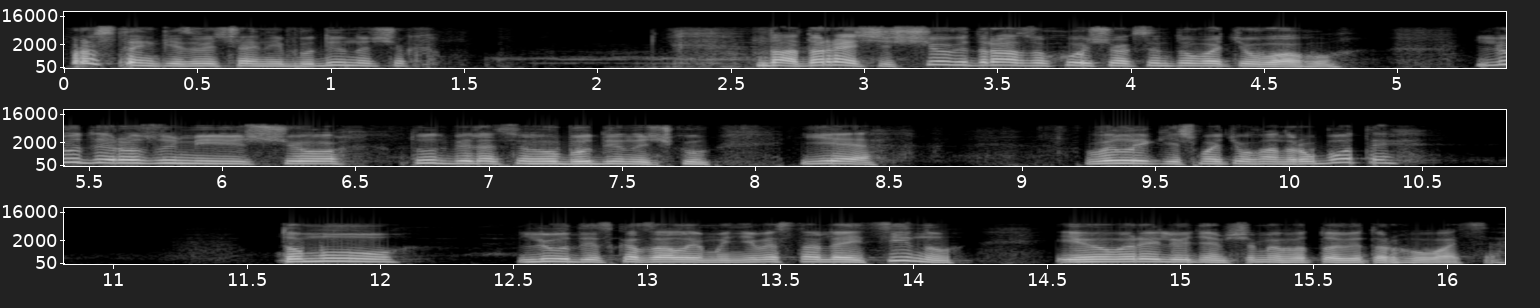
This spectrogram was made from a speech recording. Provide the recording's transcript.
Простенький звичайний будиночок. Да, до речі, що відразу хочу акцентувати увагу. Люди розуміють, що тут біля цього будиночку є великий шматюган роботи. Тому люди сказали мені, виставляй ціну і говори людям, що ми готові торгуватися.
